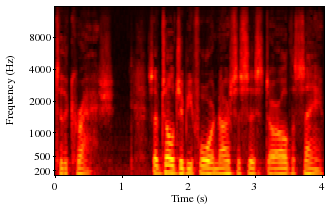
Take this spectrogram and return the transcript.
to the crash. So I've told you before, narcissists are all the same.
